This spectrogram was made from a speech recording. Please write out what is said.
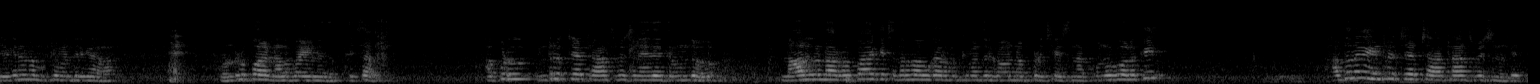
జగనన్న ముఖ్యమంత్రిగా రెండు రూపాయల నలభై ఎనిమిది పైసలు. అప్పుడు ఇంటర్స్టేట్ ట్రాన్స్మిషన్ ఏదైతే ఉందో నాలుగున్నర రూపాయలకి చంద్రబాబు గారు ముఖ్యమంత్రిగా ఉన్నప్పుడు చేసిన కొనుగోలుకి అదనంగా ఇంటర్స్టేట్ ట్రాన్స్మిషన్ ఉండేది.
